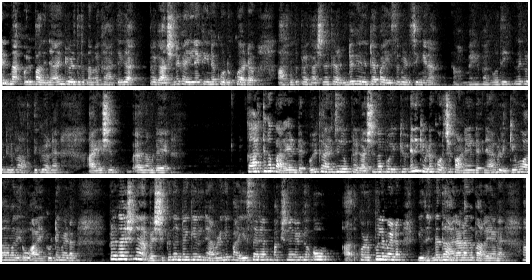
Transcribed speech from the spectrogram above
ഇരുന്ന ഒരു പതിനായിരം രൂപ എടുത്തിട്ട് നമ്മുടെ കാർത്തിക പ്രകാശിന്റെ കയ്യിലേക്ക് ഇങ്ങനെ കൊടുക്കുക കേട്ടോ. ആ സമയത്ത് പ്രകാശനൊക്കെ രണ്ട് കഴിഞ്ഞിട്ട് ആ പൈസ മേടിച്ച് ഇങ്ങനെ അമ്മേ ഭഗവതി എന്നൊക്കെ ഇങ്ങനെ പ്രാർത്ഥിക്കുകയാണ് അതിനുശേഷം നമ്മുടെ കാർത്തിക പറയണ്ട് ഒരു കാര്യം ചെയ്തോ പ്രകാശ് എന്നാൽ പോയിക്കോ. എനിക്കിവിടെ കുറച്ച് പണിയുണ്ട്. ഞാൻ വിളിക്കുമ്പോൾ വന്നാൽ മതി. ഓ ആയിക്കോട്ടെ മേഡം. പ്രകാശിന് വിശക്കുന്നുണ്ടെങ്കിൽ ഞാൻ വേണമെങ്കിൽ പൈസ തരാം ഭക്ഷണം കഴിക്കാം. ഓ കുഴപ്പമില്ല മേഡം. ഇതെന്നെ ധാരാളമെന്ന് പറയാണ്. ആ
